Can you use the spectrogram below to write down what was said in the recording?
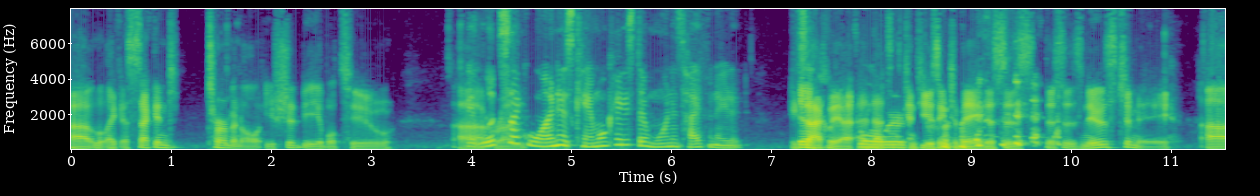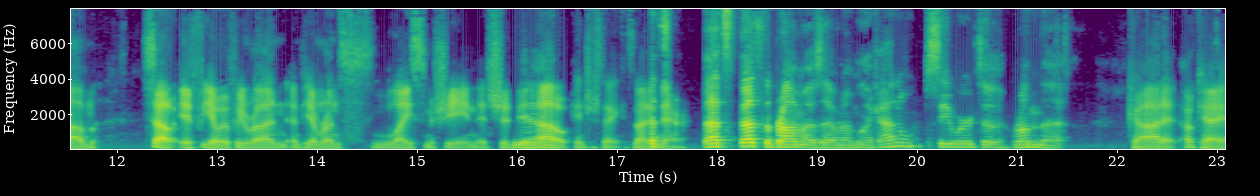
uh, like a second terminal, you should be able to. Uh, it looks run- like one is camel cased and one is hyphenated. Exactly, a and little that's weird. confusing to me. This is this is news to me. Um, so if you know if we run npm run slice machine, it should be Yeah. oh interesting. It's not in there. That's that's the problem I was having. I'm like, I don't see where to run that. Got it. Okay.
